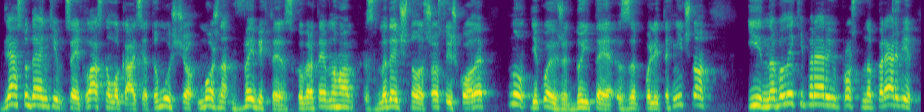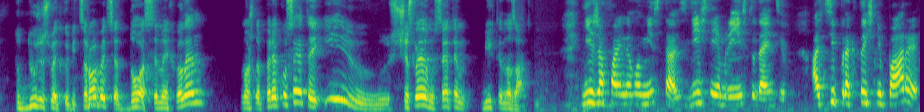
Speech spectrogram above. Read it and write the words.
Для студентів це є класна локація, тому що можна вибігти з кооперативного, з медичного з шостої школи, ну якої вже дойти з політехнічного, і на великій перерві, просто на перерві, тут дуже швидко піца робиться до 7 хвилин. Можна перекусити і щасливим ситим бігти назад. Їжа файного міста здійснює мрії студентів. А ці практичні пари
